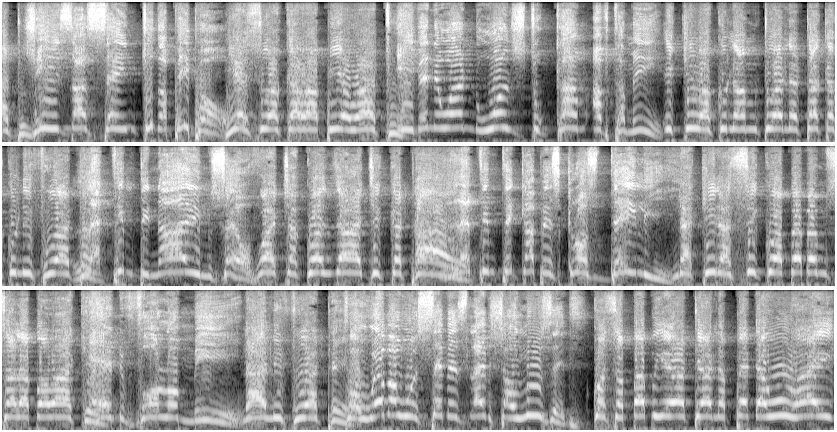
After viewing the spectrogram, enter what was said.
watu. Jesus saying to the people yesu akawaambia watu if anyone wants to come after me ikiwa kuna mtu anataka kunifuata let him deny himself. wacha kwanza ajikatae let him take up his cross daily na kila siku abebe msalaba wake and follow me. na nifuate for whoever will save his life shall lose it. Kwa sababu yeyote anapenda uhai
